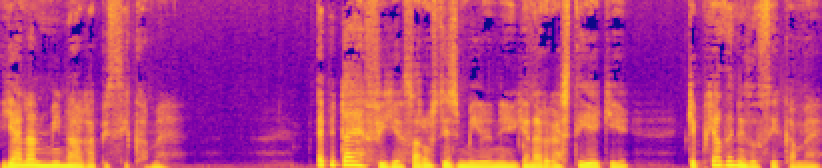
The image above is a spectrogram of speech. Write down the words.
Για έναν μήνα αγαπηθήκαμε. Έπειτα έφυγε θαρώ στη Σμύρνη για να εργαστεί εκεί και πια δεν ειδωθήκαμε.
